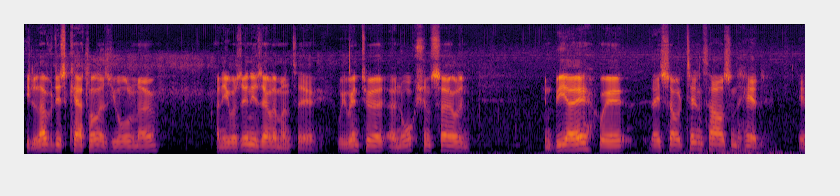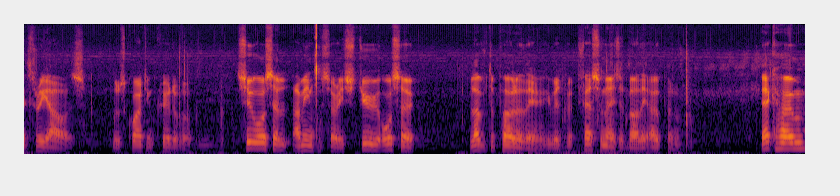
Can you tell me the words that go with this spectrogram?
He loved his cattle, as you all know, and he was in his element there. We went to a, an auction sale in in BA where they sold 10,000 head in three hours. It was quite incredible. Sue also, I mean, sorry, Stu also loved the polo there. He was fascinated by the open. Back home,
